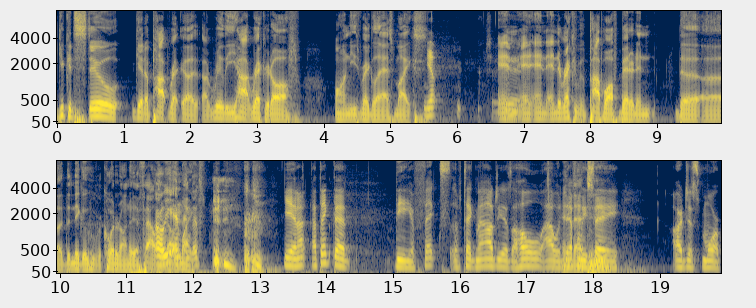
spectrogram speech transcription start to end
you could still get a pop rec- uh, a really hot record off on these regular ass mics, Yep. and, and and and the record would pop off better than the uh, the nigga who recorded on a thousand Oh dollar yeah, and, mic. and that's Yeah, and I, I think that the effects of technology as a whole, I would And definitely say, are just more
